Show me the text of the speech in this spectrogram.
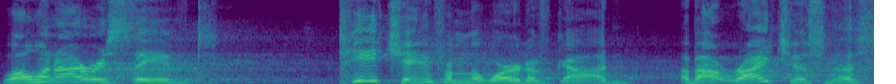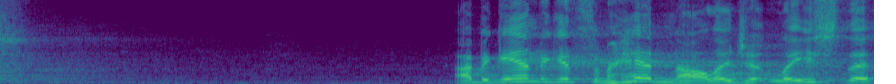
Well, when I received teaching from the Word of God about righteousness, I began to get some head knowledge at least that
